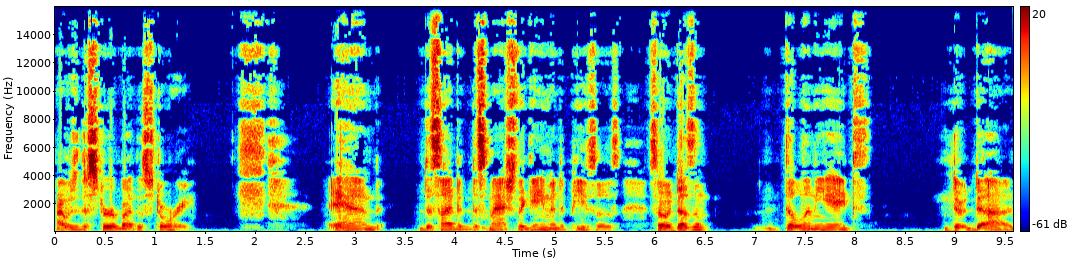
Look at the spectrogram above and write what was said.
I was disturbed by the story and decided to smash the game into pieces. So it doesn't delineate, d- d- uh,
